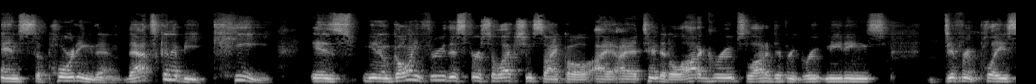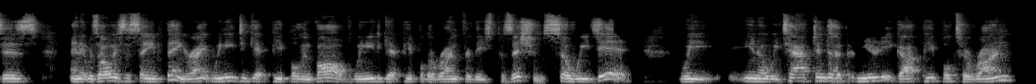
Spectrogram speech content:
and supporting them that's going to be key is you know going through this first election cycle I, I, attended a lot of groups a lot of different group meetings different places and it was always the same thing, right? We need to get people involved. We need to get people to run for these positions. So we did. We, you know, we tapped into the community, got people to run.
